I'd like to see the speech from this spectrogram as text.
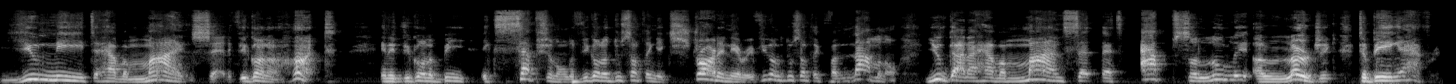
You need to have a mindset if you're gonna hunt and if you're going to be exceptional, if you're going to do something extraordinary, if you're going to do something phenomenal, you've got to have a mindset that's absolutely allergic to being average.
